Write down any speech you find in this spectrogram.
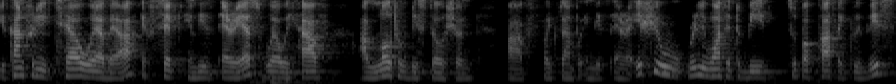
You can't really tell where they are except in these areas where we have a lot of distortion uh, for example in this area. If you really wanted to be super perfect with this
